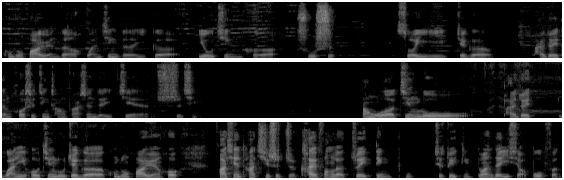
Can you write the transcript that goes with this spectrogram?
空中花园的环境的一个幽静和舒适，所以这个排队等候是经常发生的一件事情。当我进入排队完以后，进入这个空中花园后，发现它其实只开放了最顶部、最最顶端的一小部分，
